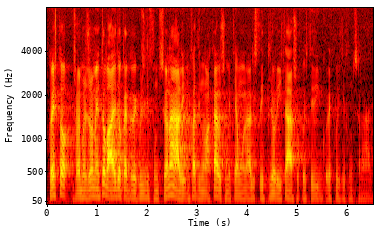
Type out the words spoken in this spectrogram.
Questo sarebbe un ragionamento valido per i requisiti funzionali, infatti non a caso ci mettiamo una lista di priorità su questi requisiti funzionali.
